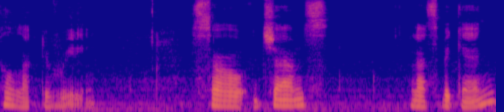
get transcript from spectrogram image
collective reading. So, gems, let's begin.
